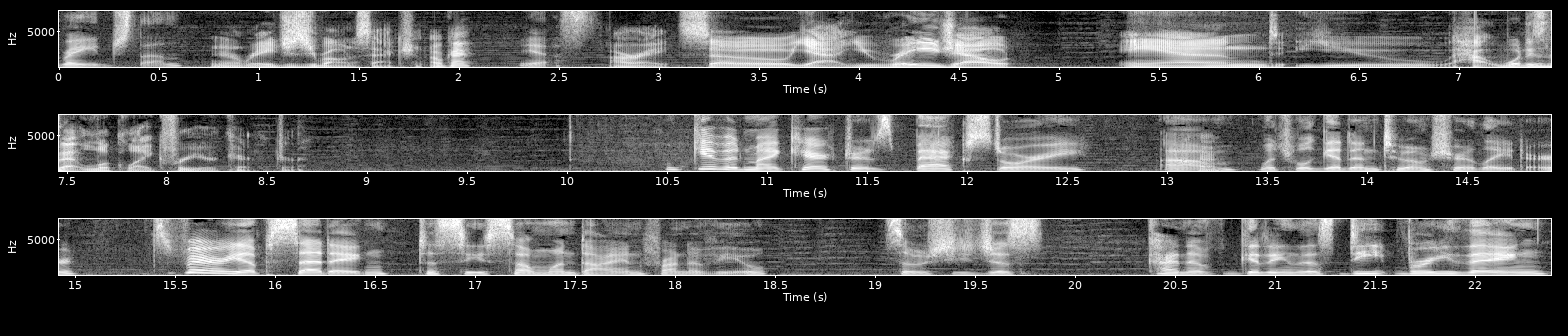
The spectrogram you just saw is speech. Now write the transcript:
rage then. You're gonna rage as your bonus action. Okay. Yes. All right. So yeah, you rage out, and you. How? What does that look like for your character? Given my character's backstory, um, which we'll get into, I'm sure, later, it's very upsetting to see someone die in front of you. So she just kind of getting this deep breathing,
